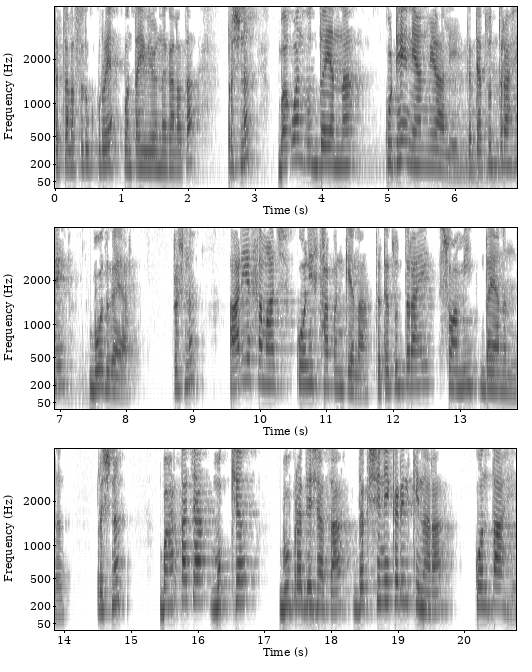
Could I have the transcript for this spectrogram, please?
तर चला सुरू करूया. कोणताही वेळ न घालवता प्रश्न. भगवान बुद्ध यांना कुठे ज्ञान मिळाले तर त्याचं उत्तर आहे बोधगया. प्रश्न आर्य समाज कोणी स्थापन केला तर त्याचं उत्तर आहे स्वामी दयानंद. प्रश्न भारताच्या मुख्य भूप्रदेशाचा दक्षिणेकडील किनारा कोणता आहे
